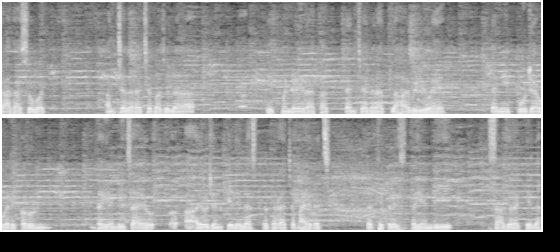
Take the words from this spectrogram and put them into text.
राधासोबत आमच्या घराच्या बाजूला एक मंडळी राहतात. त्यांच्या घरातला हा व्हिडिओ आहे. त्यांनी पूजा वगैरे करून दहीहंडीचं आयो आयोजन केलेलं असतं घराच्या बाहेरच. तर तिकडेच दहीहंडी साजरा केला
